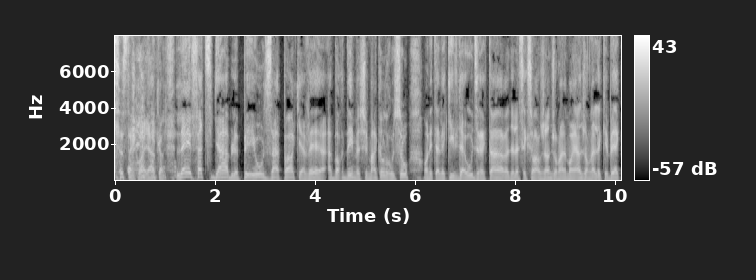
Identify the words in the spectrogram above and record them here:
C'est incroyable. L'infatigable P.O. Zappa qui avait abordé M. Michael Rousseau. On est avec Yves Daou, directeur de la section argent du Journal de Montréal, Journal de Québec.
